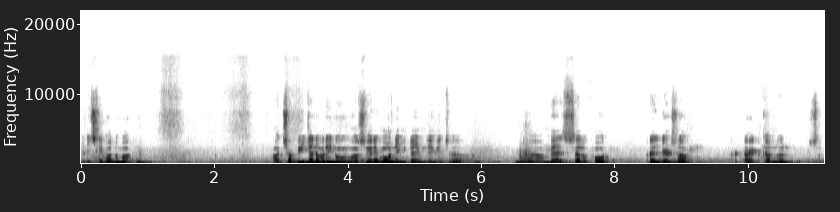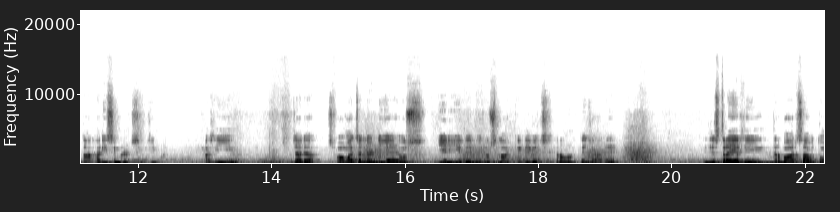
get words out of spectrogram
ਜਿਹੜੀ ਸੇਵਾ ਨਿਭਾ ਰਿਹਾ। 26 ਜਨਵਰੀ ਨੂੰ ਸਵੇਰੇ ਮਾਰਨਿੰਗ ਟਾਈਮ ਦੇ ਵਿੱਚ ਮੈਂ ਸੈਲਫ ਫॉर ਪ੍ਰੈਜ਼ੀਡੈਂਟ ਸਾਹਿਬ ਰਿਟਾਇਰਡ ਕਰਨਲ ਸਰਦਾਰ ਹਰੀ ਸਿਮਰਨ ਸਿੰਘ ਜੀ, ਅਸੀਂ ਜਦ ਸਵਾਵਾਂ ਚੱਲਣ ਡੀਆਂ ਉਸ ਏਰੀਏ ਦੇ ਵਿੱਚ, ਉਸ ਇਲਾਕੇ ਦੇ ਵਿੱਚ ਰੌਂਡ ਤੇ ਜਾ ਰਹੇ ਹਾਂ ਜਿਸ ਤਰ੍ਹਾਂ ਹੀ ਅਸੀਂ ਦਰਬਾਰ ਸਾਹਿਬ ਤੋਂ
